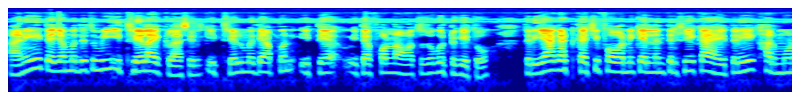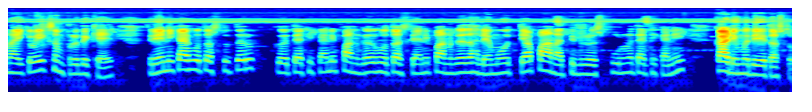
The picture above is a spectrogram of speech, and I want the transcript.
आणि त्याच्यामध्ये तुम्ही इथ्रेल ऐकलं असेल की इथ्रेलमध्ये आपण इथे इथॅफॉल नावाचा जो घटक येतो तर या घटकाची फवारणी केल्यानंतर हे काय आहे? तर हे एक हार्मोन आहे किंवा एक संप्रेरक आहे. तर याने काय होत असतं तर क- त्या ठिकाणी पानगळ होत असते आणि पानगळ झाल्यामुळे त्या पानातील रस पूर्ण त्या ठिकाणी काडीमध्ये येत असतो.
